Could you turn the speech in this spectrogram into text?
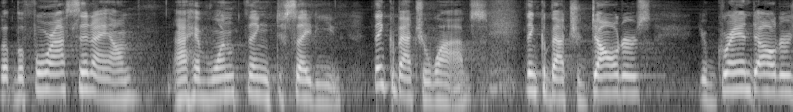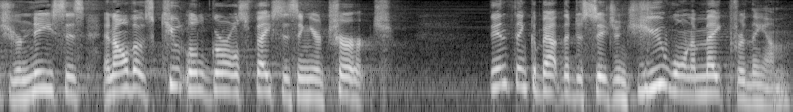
But before I sit down, I have one thing to say to you. Think about your wives. Think about your daughters, your granddaughters, your nieces, and all those cute little girls' faces in your church. Then think about the decisions you want to make for them.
